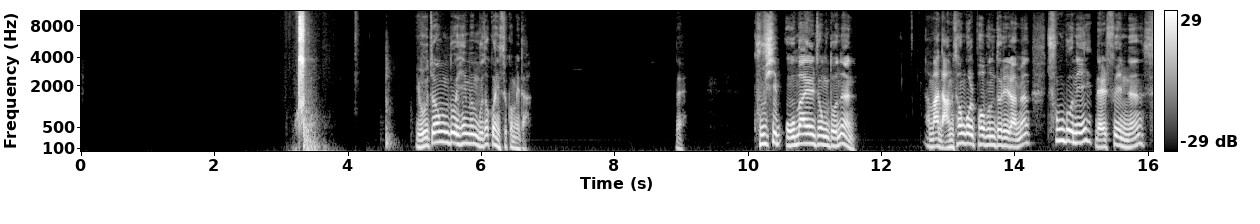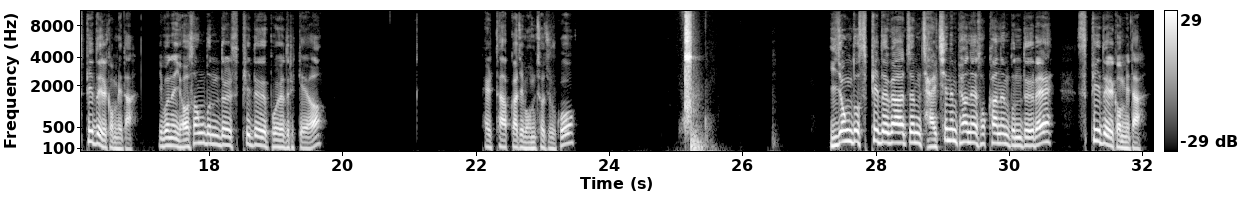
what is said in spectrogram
요 정도 힘은 무조건 있을 겁니다. 네. 95마일 정도는 아마 남성 골퍼분들이라면 충분히 낼 수 있는 스피드일 겁니다. 이번엔 여성분들 스피드 보여드릴게요. 벨트 앞까지 멈춰주고 이 정도 스피드가 좀 잘 치는 편에 속하는 분들의 스피드일 겁니다.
